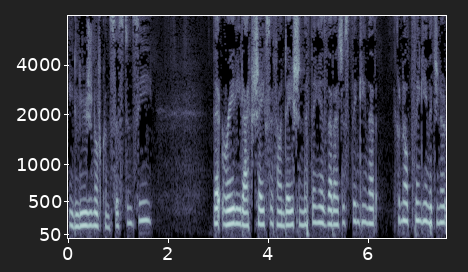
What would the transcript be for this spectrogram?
illusion of consistency that really like shakes the foundation. The thing is that I was just thinking that I couldn't help thinking that, you know,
